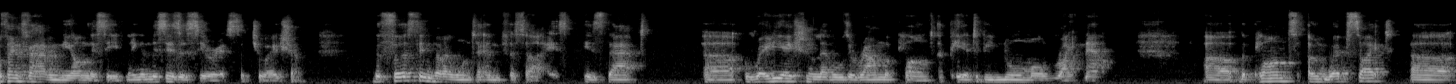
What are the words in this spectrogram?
Well, thanks for having me on this evening. And this is a serious situation. The first thing that I want to emphasize is that uh, radiation levels around the plant appear to be normal right now. Uh, the plant's own website uh,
